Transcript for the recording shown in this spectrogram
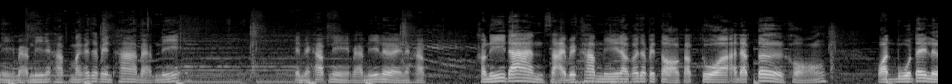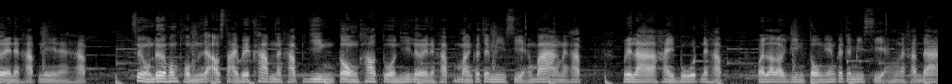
นี่แบบนี้นะครับ มันก็จะเป็นท่าแบบนี้ เห็นไหมครับนี่แบบนี้เลยนะครับ คราวนี้ด้านสายเบคคัมนี้เราก็จะไปต่อกับตัวอะแดปเตอร์ของวัดบูทได้เลยนะครับนี่นะครับ ซึ่งของเดิมของผมจะเอาสายเบคคัมนะครับยิงตรงเข้าตัวนี้เลยนะครับ มันก็จะมีเสียงบ้างนะครับ เวลาไฮบูทนะครับ เวลาเรายิงตรงนี้ก็จะมีเสียงนะครับได้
